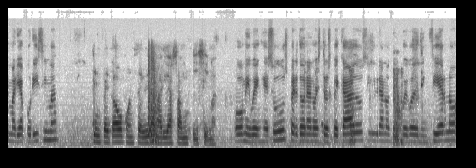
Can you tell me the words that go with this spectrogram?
María Purísima. Sin pecado concebida María Santísima. Oh mi buen Jesús, perdona nuestros pecados, líbranos del fuego del infierno,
